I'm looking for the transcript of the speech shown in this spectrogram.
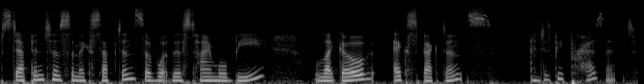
step into some acceptance of what this time will be let go of expectance and just be present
